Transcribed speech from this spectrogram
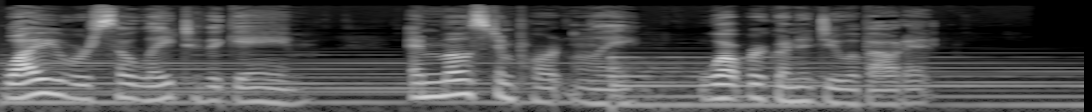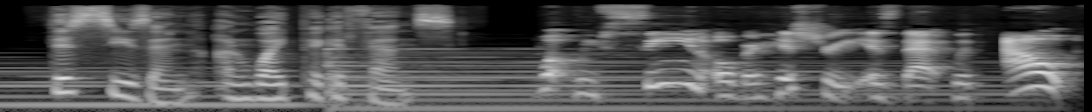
Why we were so late to the game. And most importantly, what we're going to do about it. This season on White Picket Fence, what we've seen over history is that without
